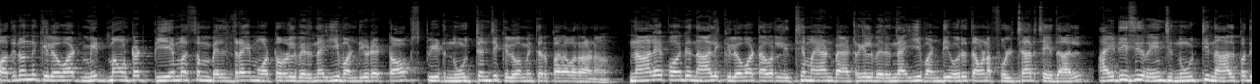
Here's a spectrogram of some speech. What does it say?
പതിനൊന്ന് kilowatt mid mounted P M S M belt drive മോട്ടോറിൽ വരുന്ന ഈ വണ്ടിയുടെ ടോപ്പ് സ്പീഡ് നൂറ്റഞ്ച് കിലോമീറ്റർ പെർ അവർ ആണ്. നാല് പോയിന്റ് നാല് കിലോ വാട്ട് അവർ ലിഥ്യം അയൺ ബാറ്ററിയിൽ വരുന്ന ഈ വണ്ടി ഒരു തവണ ഫുൾ ചാർജ് ചെയ്താൽ ഐ ഡി സി റേഞ്ച് നൂറ്റി നാൽപ്പത്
